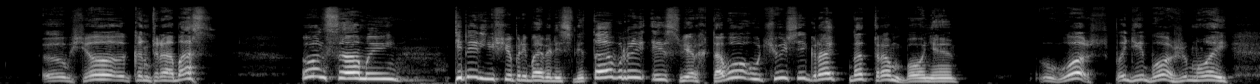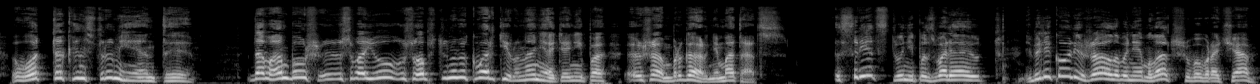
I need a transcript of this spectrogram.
— Все контрабас? Он самый. Теперь еще прибавились литавры, и сверх того учусь играть на тромбоне. Господи, боже мой, вот так инструменты. Да вам бы уж свою собственную квартиру нанять, а не по шамбргарне мотаться. Средства не позволяют. Велико ли жалование младшего врача?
